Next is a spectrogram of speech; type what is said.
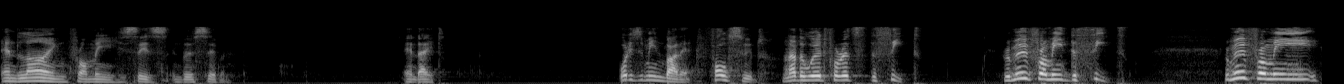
and lying from me, he says in verse 7 and 8. What does he mean by that? Falsehood. Another word for it's deceit. Remove from me deceit. Remove from me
